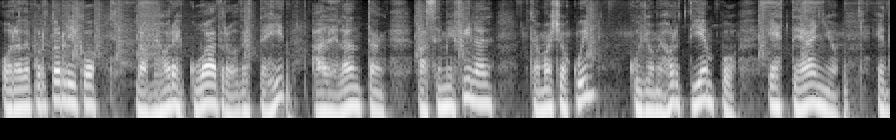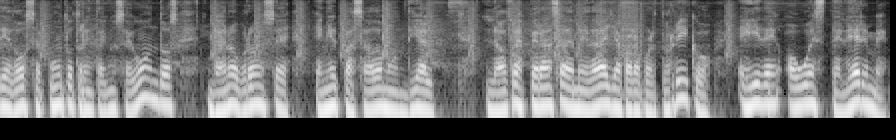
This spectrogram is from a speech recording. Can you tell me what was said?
hora de Puerto Rico. Los mejores cuatro de este hit adelantan a semifinal. Camacho Quinn, cuyo mejor tiempo este año es de 12.31 segundos, ganó bronce en el pasado mundial. La otra esperanza de medalla para Puerto Rico, Aiden Owens del Herme,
